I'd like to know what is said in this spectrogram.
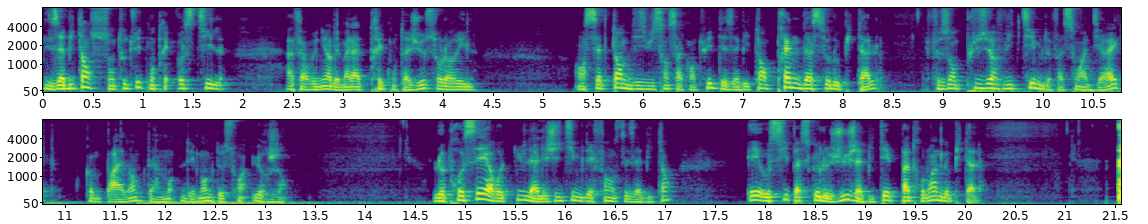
Les habitants se sont tout de suite montrés hostiles à faire venir des malades très contagieux sur leur île. En septembre 1858, des habitants prennent d'assaut l'hôpital, faisant plusieurs victimes de façon indirecte, comme par exemple des manques de soins urgents. Le procès a retenu la légitime défense des habitants, et aussi parce que le juge habitait pas trop loin de l'hôpital.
